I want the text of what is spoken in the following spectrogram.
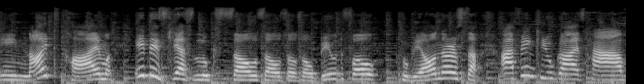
in nighttime, it is just looks so, so, so, so beautiful. To be honest, I think you guys have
